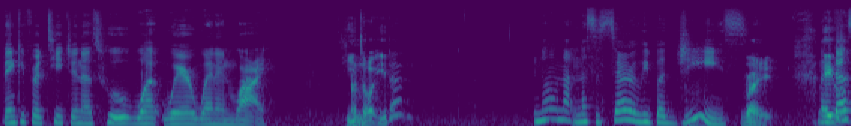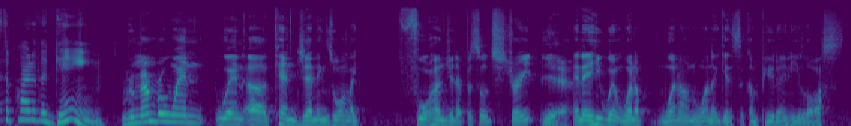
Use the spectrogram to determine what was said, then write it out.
Thank you for teaching us who, what, where, when, and why. He Um, taught you that? No, not necessarily, but geez, Right. like Hey, that's the part of the game. Remember when when uh, Ken Jennings won like 400 episodes straight? Yeah. And then he went one up one on one against the computer and he lost.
